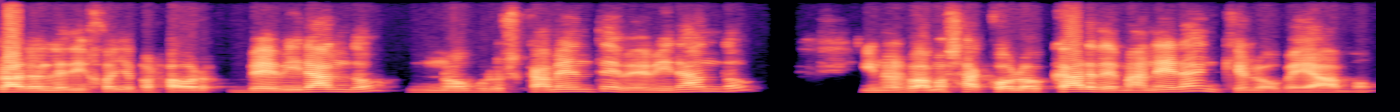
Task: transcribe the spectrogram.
Claro, él le dijo, oye, por favor, ve virando, no bruscamente, ve virando y nos vamos a colocar de manera en que lo veamos.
